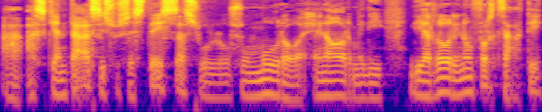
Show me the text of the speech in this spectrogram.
a, a schiantarsi su se stessa, sul, su un muro enorme di, di errori non forzati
